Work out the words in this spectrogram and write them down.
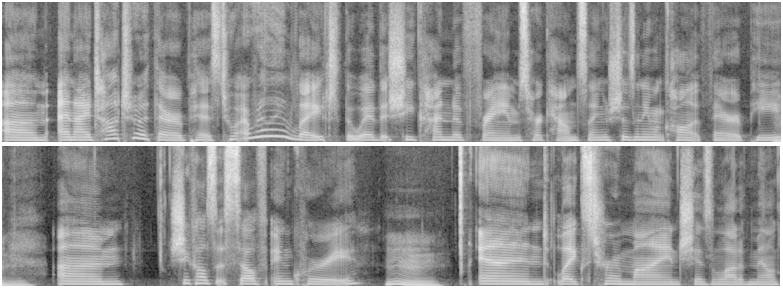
Um, and I talked to a therapist who I really liked the way that she kind of frames her counseling. She doesn't even call it therapy. Um, she calls it self inquiry Hmm. and likes to remind she has a lot of male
